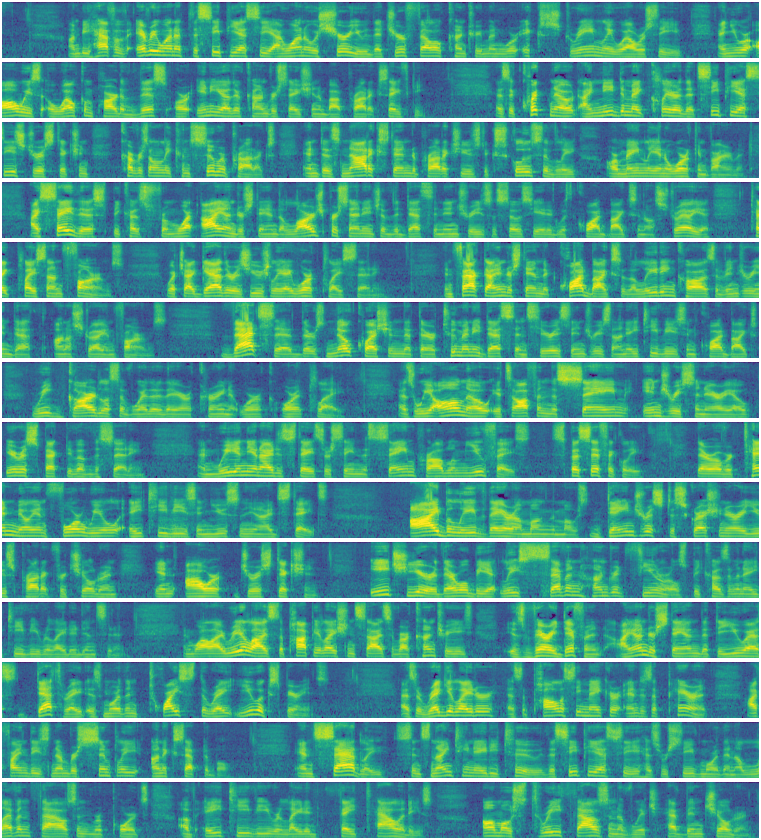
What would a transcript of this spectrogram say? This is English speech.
On behalf of everyone at the CPSC, I want to assure you that your fellow countrymen were extremely well received, and you are always a welcome part of this or any other conversation about product safety. As a quick note, I need to make clear that CPSC's jurisdiction covers only consumer products and does not extend to products used exclusively or mainly in a work environment. I say this because from what I understand, a large percentage of the deaths and injuries associated with quad bikes in Australia take place on farms, which I gather is usually a workplace setting. In fact, I understand that quad bikes are the leading cause of injury and death on Australian farms. That said, there's no question that there are too many deaths and serious injuries on ATVs and quad bikes, regardless of whether they are occurring at work or at play. As we all know, it's often the same injury scenario, irrespective of the setting. And we in the United States are seeing the same problem you face. Specifically, there are over 10 million four-wheel ATVs in use in the United States. I believe they are among the most dangerous discretionary use product for children in our jurisdiction. Each year there will be at least 700 funerals because of an ATV related incident. And while I realize the population size of our country is very different, I understand that the U.S. death rate is more than twice the rate you experience. As a regulator, as a policymaker, and as a parent, I find these numbers simply unacceptable. And sadly, since 1982, the CPSC has received more than 11,000 reports of ATV-related fatalities, almost 3,000 of which have been children.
